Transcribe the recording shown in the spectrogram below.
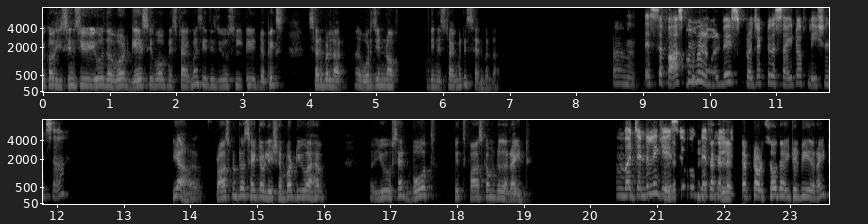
Because since you use the word gaze evoked nystagmus, it is usually depicts cerebellar. Uh, origin of the nystagmus is cerebellar. um, is the fast component always project to the site of lesion, sir? Yeah, fast component to the site of lesion, but you have you said both with fast component to the right. But generally, So gaze the evoked looks at left also, the, it will be right.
